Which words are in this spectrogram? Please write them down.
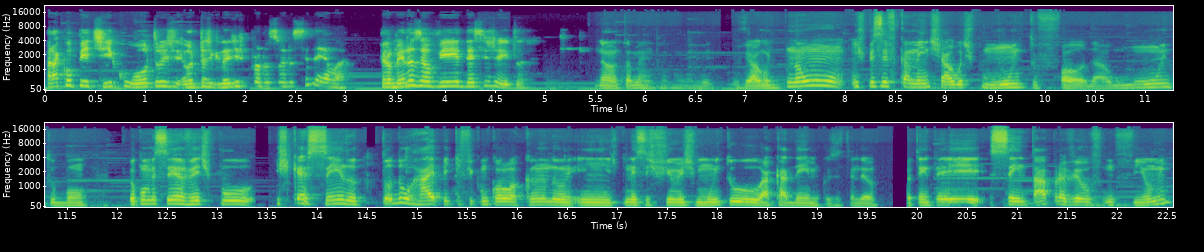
pra competir com outros, outras grandes produções do cinema. Pelo menos eu vi desse jeito. Não, também. também. Vi algo. Não especificamente algo, tipo, muito foda, algo muito bom. Eu comecei a ver, tipo, esquecendo todo o hype que ficam colocando em, nesses filmes muito acadêmicos, entendeu? Eu tentei sentar pra ver um filme.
